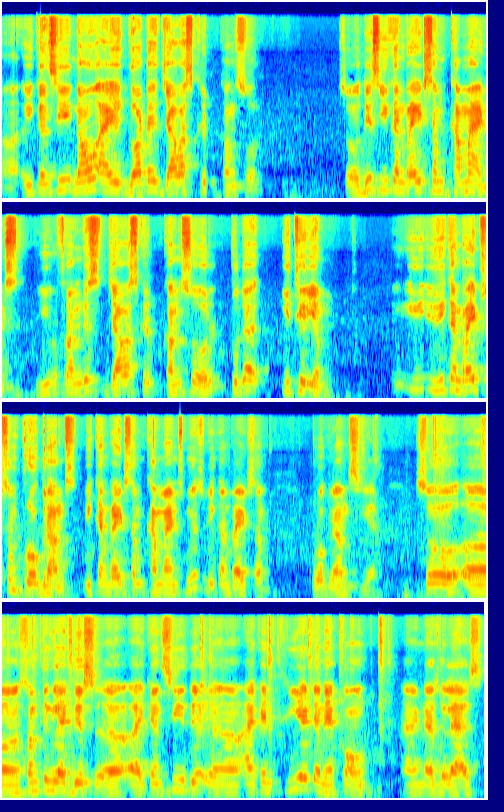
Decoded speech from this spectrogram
Uh, you can see now i got a javascript console. So this you can write some commands you, from this javascript console to the ethereum. We can write some programs. We can write some commands means we can write some programs here. So uh, something like this uh, i can see the uh, i can create an account and as well as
